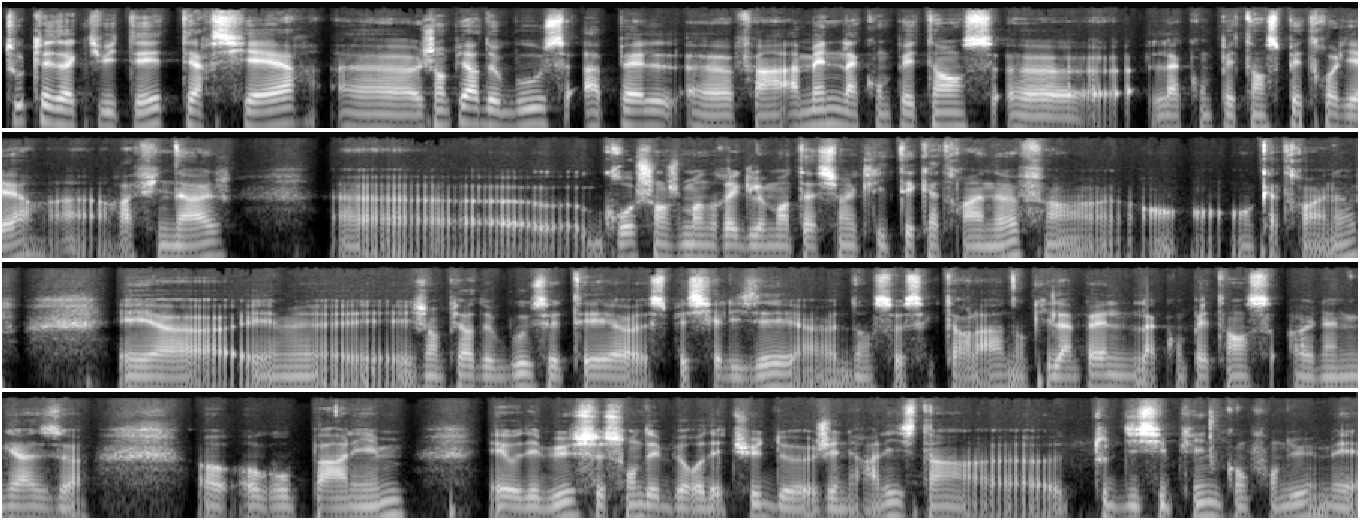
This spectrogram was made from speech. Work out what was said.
Toutes les activités tertiaires. Euh, Jean-Pierre Debousse appelle, euh, amène la compétence, euh, pétrolière, un raffinage, euh, gros changement de réglementation avec l'IT 89 hein, en, en, 89 et, Jean-Pierre Debouze était spécialisé dans ce secteur-là donc il appelle la compétence oil and gas au, groupe Parlim et au début ce sont des bureaux d'études généralistes hein, toutes disciplines confondues mais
